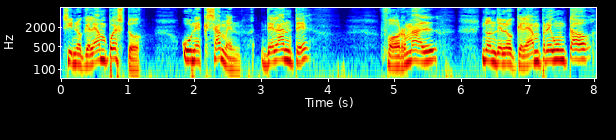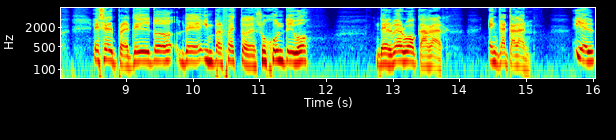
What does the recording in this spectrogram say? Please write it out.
sino que le han puesto un examen delante, formal, donde lo que le han preguntado es el pretérito de imperfecto de subjuntivo del verbo cagar en catalán. Y él,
